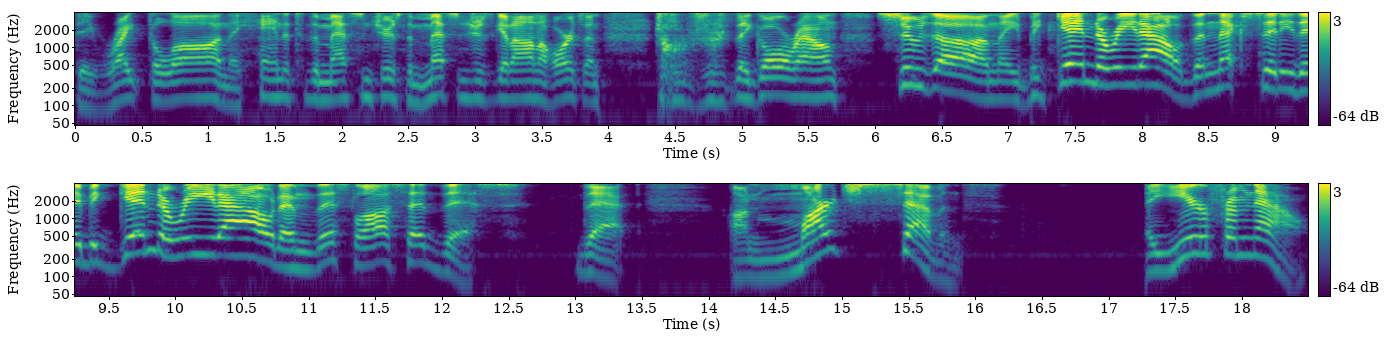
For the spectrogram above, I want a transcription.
they write the law and they hand it to the messengers. The messengers get on a horse and they go around Susa and they begin to read out. The next city they begin to read out. And this law said this that on March 7th, a year from now,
